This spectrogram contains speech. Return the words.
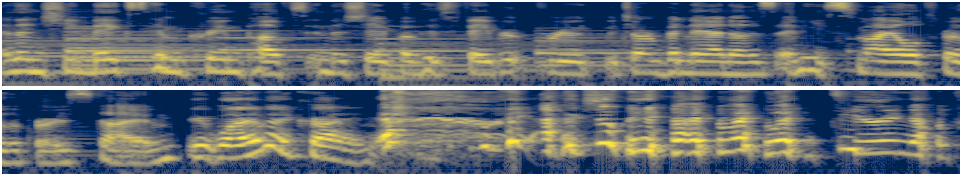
and then she makes him cream puffs in the shape of his favorite fruit, which are bananas, and he smiled for the first time. Wait, why am I crying? actually, I'm like tearing up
